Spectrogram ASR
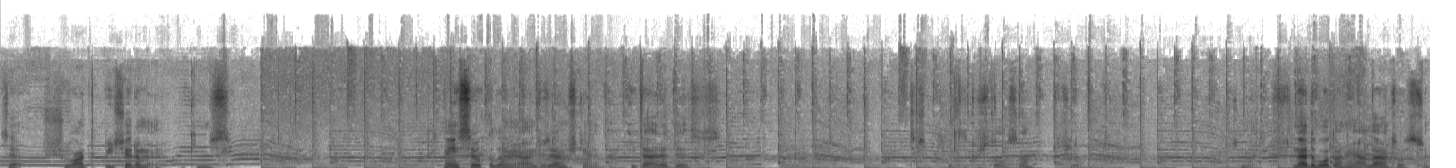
İşte şu artık bir işe yaramıyor. İkincisi. Neyse bakalım ya. Güzelmiş gene de. İdare ederiz. Yıldız güç de olsa şey olurdu. Şimdi nerede bu adam ya? Lanet olsun.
